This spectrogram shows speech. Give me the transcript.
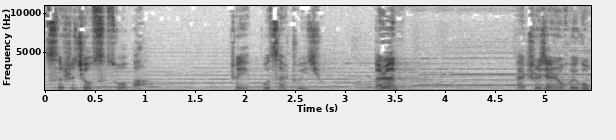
此事就此作罢，朕也不再追究。来人，带执剑人回宫。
